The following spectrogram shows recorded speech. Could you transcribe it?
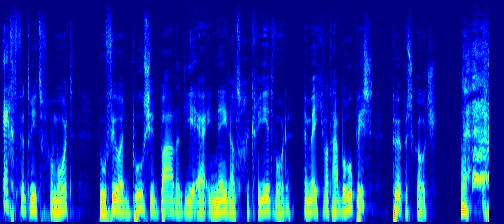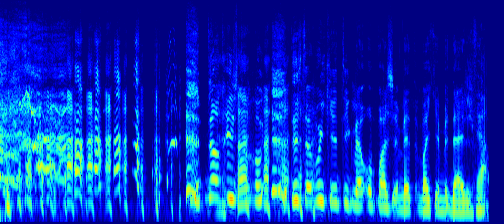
echt verdrietig van word? De hoeveelheid bullshitbanen die er in Nederland gecreëerd worden. En weet je wat haar beroep is? Purpose coach. dat is toch goed? Dus daar moet je natuurlijk wel oppassen met wat je benijden Ja.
